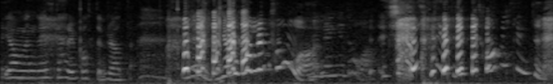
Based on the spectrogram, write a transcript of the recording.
Ja, men vi ska Harry Potter prata. Jag håller på! Hur länge då? Jag vet inte, det tar väl sin tid.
